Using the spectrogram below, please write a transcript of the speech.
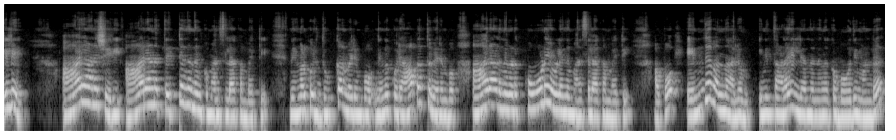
ഇല്ലേ? ആരാണ് ശരി? ആരാണ് തെറ്റെന്ന് നിങ്ങൾക്ക് മനസ്സിലാക്കാൻ പറ്റി? നിങ്ങൾക്കൊരു ദുഃഖം വരുമ്പോൾ നിങ്ങൾക്കൊരു ആപത്ത് വരുമ്പോൾ ആരാണ് നിങ്ങളുടെ കൂടെയുള്ളതെന്ന് മനസ്സിലാക്കാൻ പറ്റി? അപ്പോൾ എന്ത് വന്നാലും ഇനി തളരില്ലെന്ന് നിങ്ങൾക്ക് ബോധ്യമുണ്ട്.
